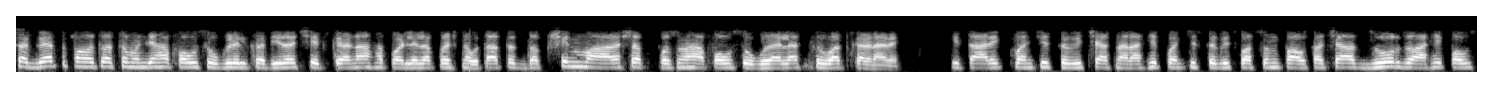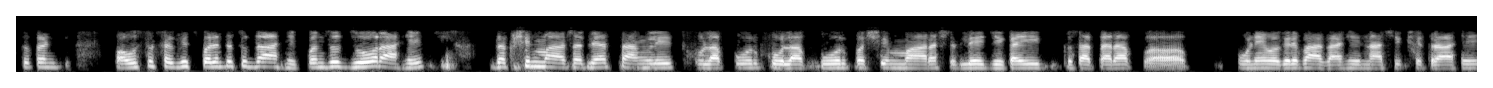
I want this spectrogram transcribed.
सगळ्यात महत्वाचं म्हणजे हा पाऊस उघडेल कधी? तर शेतकऱ्यांना हा पडलेला प्रश्न होता तर दक्षिण महाराष्ट्रापासून हा पाऊस उघडायला सुरुवात करणार आहे. ती तारीख पंचवीस सव्वीसची असणार आहे. पंचवीस सव्वीसपासून पावसाचा जोर जो आहे पाऊस पाऊस सव्वीस पर्यंत सुद्धा आहे पण जो जोर आहे दक्षिण महाराष्ट्रातल्या सांगली सोलापूर कोल्हापूर पश्चिम महाराष्ट्रातले जे काही सातारा पुणे वगैरे भाग आहे नाशिक क्षेत्र आहे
